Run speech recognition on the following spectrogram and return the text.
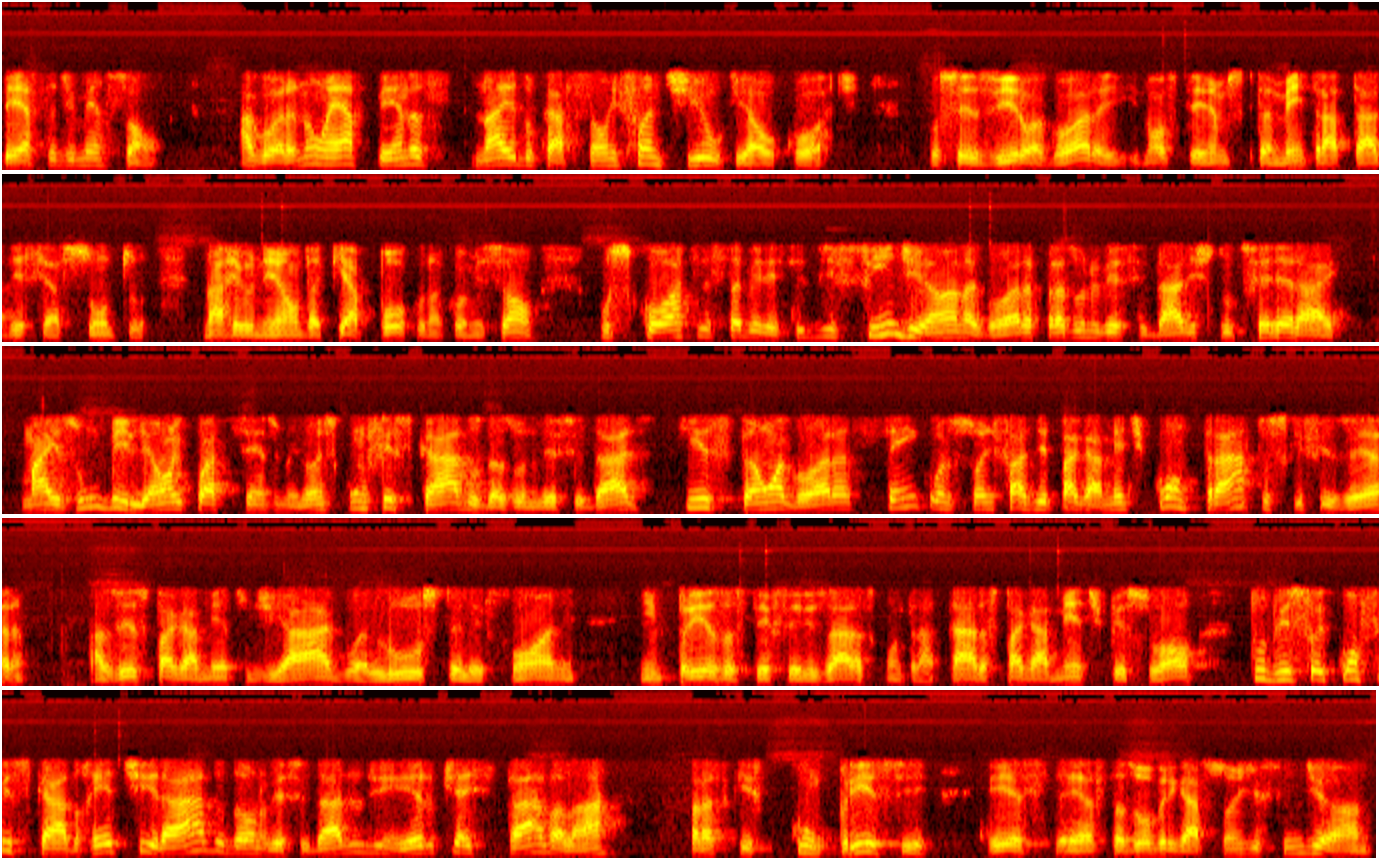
dessa dimensão. Agora, não é apenas na educação infantil que há o corte. Vocês viram agora, e nós teremos que também tratar desse assunto na reunião daqui a pouco na comissão, os cortes estabelecidos de fim de ano agora para as universidades e institutos federais. Mais 1 bilhão e 400 milhões confiscados das universidades que estão agora sem condições de fazer pagamento de contratos que fizeram. Às vezes pagamento de água, luz, telefone, empresas terceirizadas contratadas, pagamento de pessoal, tudo isso foi confiscado, retirado da universidade o dinheiro que já estava lá para que cumprisse este, estas obrigações de fim de ano.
